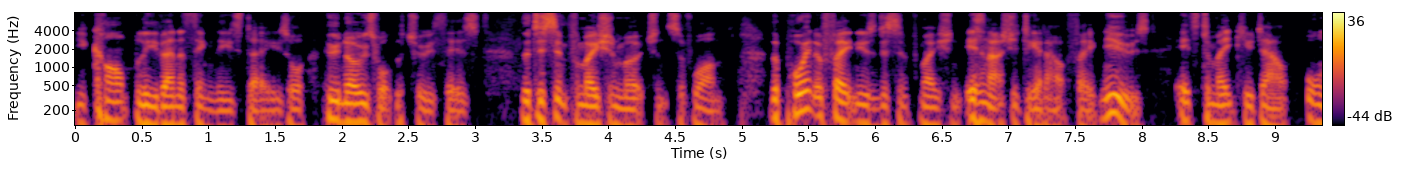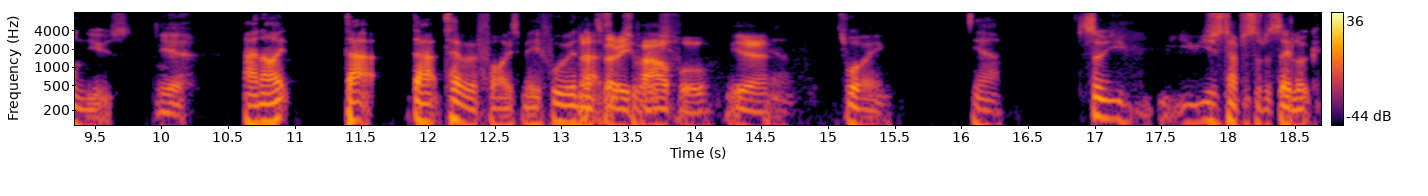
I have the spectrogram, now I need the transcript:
you can't believe anything these days or who knows what the truth is the disinformation merchants have won. The point of fake news and disinformation isn't actually to get out fake news it's to make you doubt all news. Yeah. And i that that terrifies me if we're in that's that very powerful. Yeah. yeah. It's worrying. Yeah. So you you just have to sort of say look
